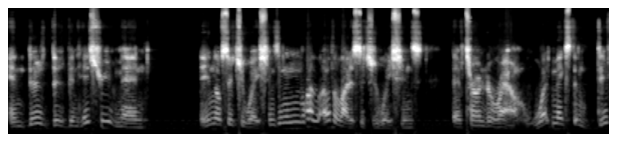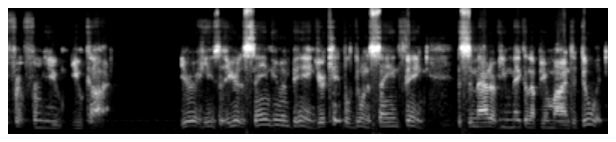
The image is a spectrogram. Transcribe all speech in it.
And there's there's been history of men in those situations and in a lot of other lighter situations that have turned it around. What makes them different from you, UConn? You're he's you're the same human being. You're capable of doing the same thing. It's a matter of you making up your mind to do it.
